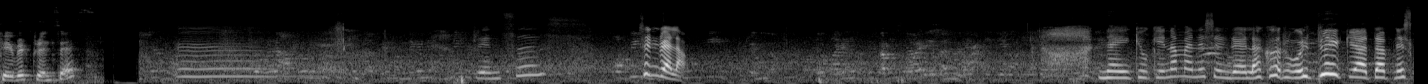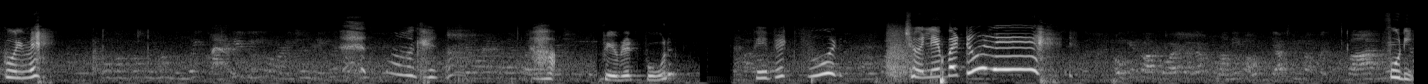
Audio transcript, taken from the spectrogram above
favourite princess princess. Cinderella. नहीं क्योंकि ना मैंने सिंड्रेला को रोल प्ले किया था अपने स्कूल में। ओके हाँ। Favorite food? Favourite food chole bhature. Foodie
